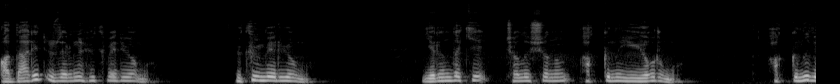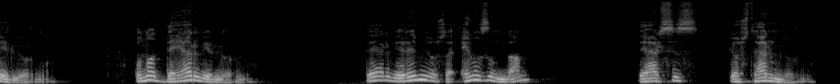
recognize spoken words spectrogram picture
Adalet üzerine hükmediyor mu? Hüküm veriyor mu? Yanındaki çalışanın hakkını yiyor mu? Hakkını veriyor mu? Ona değer veriyor mu? Değer veremiyorsa en azından değersiz göstermiyor mu?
